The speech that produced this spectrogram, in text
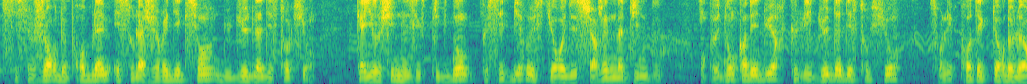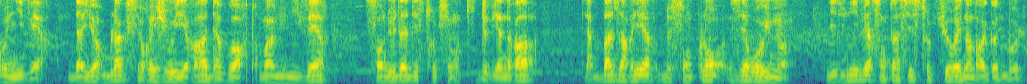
si ce genre de problème est sous la juridiction du dieu de la destruction. Kaioshin nous explique donc que c'est Beerus qui aurait dû se charger de Majin Buu. On peut donc en déduire que les dieux de la destruction sont les protecteurs de leur univers. D'ailleurs, Black se réjouira d'avoir trouvé un univers sans dieu de la destruction, qui deviendra la base arrière de son plan zéro humain. Les univers sont ainsi structurés dans Dragon Ball,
